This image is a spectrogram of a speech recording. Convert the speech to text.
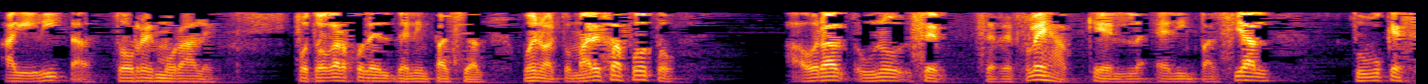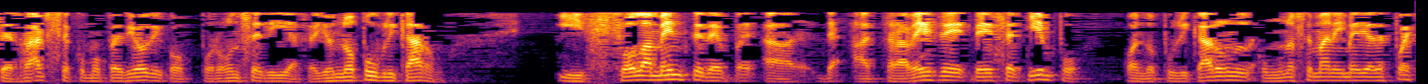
Aguilita Torres Morales, fotógrafo del, Imparcial. Bueno, al tomar esa foto, ahora uno se, se refleja que el, el Imparcial tuvo que cerrarse como periódico por 11 días. Ellos no publicaron y solamente a, través de, ese tiempo, cuando publicaron una semana y media después,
